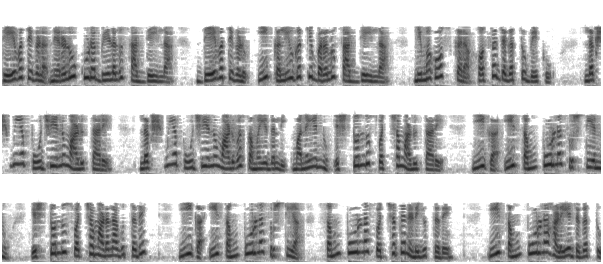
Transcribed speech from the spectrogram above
ದೇವತೆಗಳ ನೆರಳು ಕೂಡ ಬೀಳಲು ಸಾಧ್ಯ ಇಲ್ಲ. ದೇವತೆಗಳು ಈ ಕಲಿಯುಗಕ್ಕೆ ಬರಲು ಸಾಧ್ಯ ಇಲ್ಲ. ನಿಮಗೋಸ್ಕರ ಹೊಸ ಜಗತ್ತು ಬೇಕು. ಲಕ್ಷ್ಮಿಯ ಪೂಜೆಯನ್ನು ಮಾಡುತ್ತಾರೆ. ಲಕ್ಷ್ಮಿಯ ಪೂಜೆಯನ್ನು ಮಾಡುವ ಸಮಯದಲ್ಲಿ ಮನೆಯನ್ನು ಎಷ್ಟೊಂದು ಸ್ವಚ್ಛ ಮಾಡುತ್ತಾರೆ. ಈಗ ಈ ಸಂಪೂರ್ಣ ಸೃಷ್ಟಿಯನ್ನು ಎಷ್ಟೊಂದು ಸ್ವಚ್ಛ ಮಾಡಲಾಗುತ್ತದೆ? ಈಗ ಈ ಸಂಪೂರ್ಣ ಸೃಷ್ಟಿಯ ಸಂಪೂರ್ಣ ಸ್ವಚ್ಛತೆ ನಡೆಯುತ್ತದೆ. ಈ ಸಂಪೂರ್ಣ ಹಳೆಯ ಜಗತ್ತು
